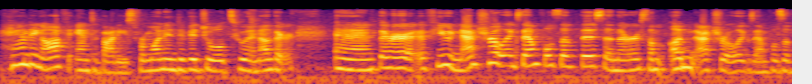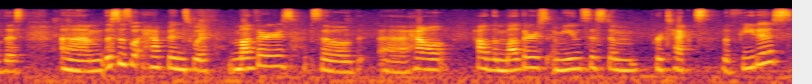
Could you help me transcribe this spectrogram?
handing off antibodies from one individual to another. And there are a few natural examples of this, and there are some unnatural examples of this. Um, this is what happens with mothers. So, uh, how how the mother's immune system protects the fetus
